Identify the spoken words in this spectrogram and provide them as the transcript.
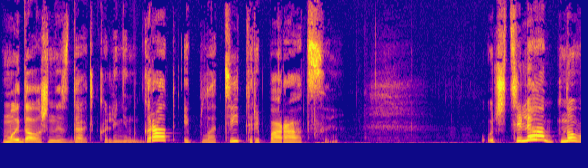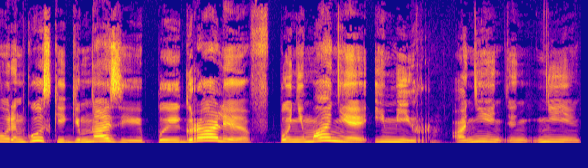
мы должны сдать Калининград и платить репарации. Учителя Новоуренгойской гимназии поиграли в понимание и мир. Они не,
